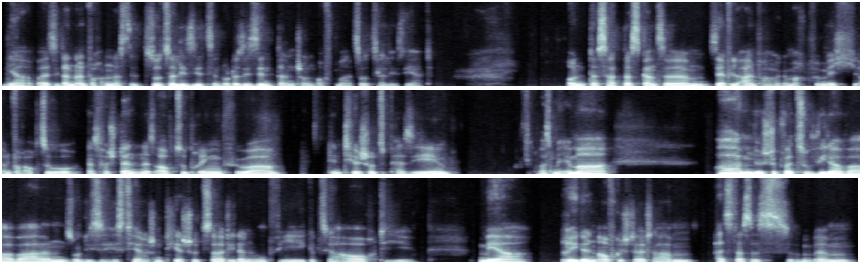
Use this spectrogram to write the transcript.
ja, weil sie dann einfach anders sozialisiert sind oder sie sind dann schon oftmals sozialisiert. Und das hat das Ganze sehr viel einfacher gemacht für mich, einfach auch so das Verständnis aufzubringen für den Tierschutz per se. Was mir immer oh, ein Stück weit zuwider war, waren so diese hysterischen Tierschützer, die dann irgendwie, gibt es ja auch, die mehr Regeln aufgestellt haben, als dass es ähm,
